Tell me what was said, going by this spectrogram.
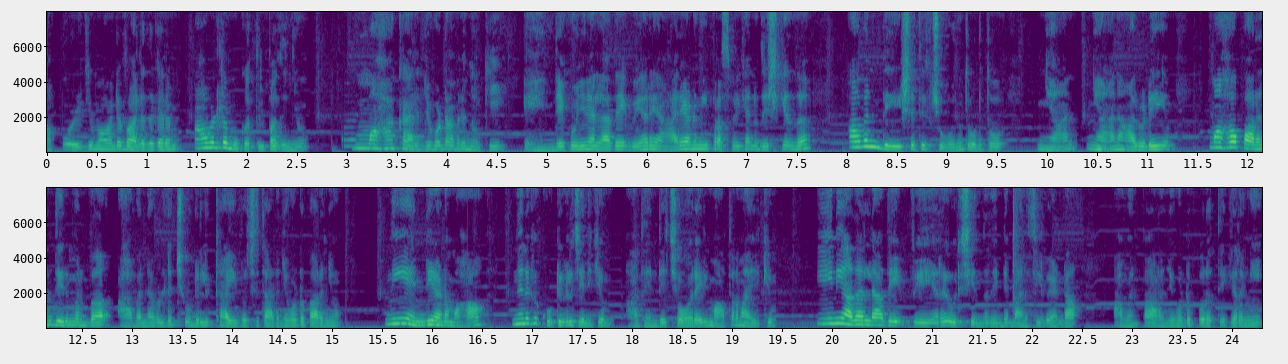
അപ്പോഴേക്കും അവന്റെ വലതുകരം അവളുടെ മുഖത്തിൽ പതിഞ്ഞു. മഹാ കരഞ്ഞുകൊണ്ട് അവനെ നോക്കി. എന്റെ കുഞ്ഞിനല്ലാതെ വേറെ ആരെയാണ് നീ പ്രസവിക്കാൻ ഉദ്ദേശിക്കുന്നത്? അവൻ ദേഷ്യത്തിൽ ചുവന്നു തൊടുത്തു. ഞാൻ ഞാൻ ആരുടെയും മഹാ പറഞ്ഞു തരും മുൻപ് അവൻ അവളുടെ ചുണ്ടിൽ കൈവച്ച് തടഞ്ഞുകൊണ്ട് പറഞ്ഞു നീ എന്റെയാണ് മഹാ? നിനക്ക് കുട്ടികൾ ജനിക്കും അതെന്റെ ചോരയിൽ മാത്രമായിരിക്കും. ഇനി അതല്ലാതെ വേറെ ഒരു ചിന്ത നിന്റെ മനസ്സിൽ വേണ്ട അവൻ പറഞ്ഞുകൊണ്ട് പുറത്തേക്ക് ഇറങ്ങി.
